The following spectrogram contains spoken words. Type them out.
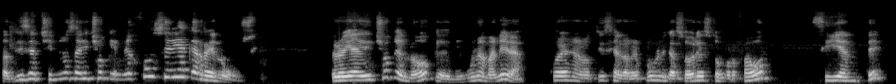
Patricia Chinos, ha dicho que mejor sería que renuncie. Pero ya ha dicho que no, que de ninguna manera. ¿Cuál es la noticia de la República sobre esto, por favor? Siguiente.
